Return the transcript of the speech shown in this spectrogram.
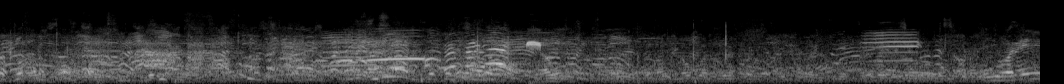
What is?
